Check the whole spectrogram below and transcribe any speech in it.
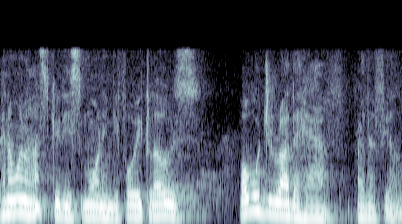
And I want to ask you this morning before we close what would you rather have, Brother Phil?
